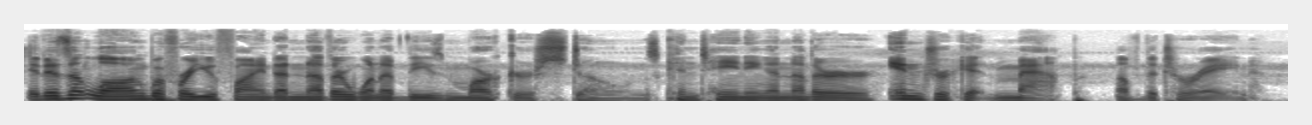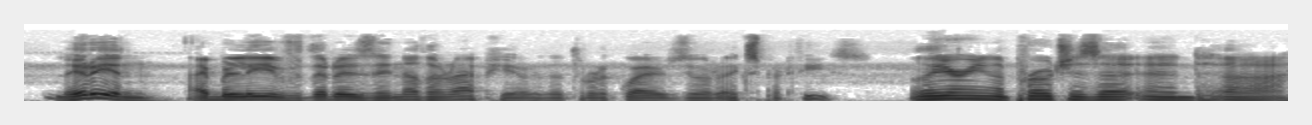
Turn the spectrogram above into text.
It isn't long before you find another one of these marker stones containing another intricate map of the terrain. Lyrian, I believe there is another map here that requires your expertise. Lyrian approaches it, and uh,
